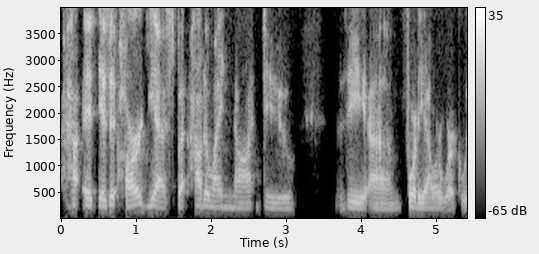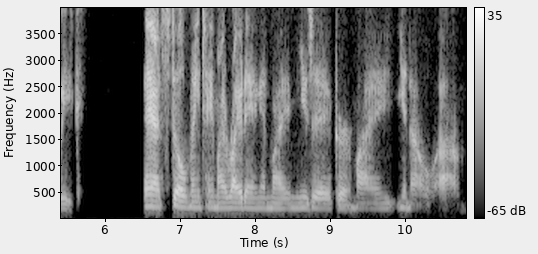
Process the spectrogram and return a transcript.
How, is it hard? Yes, but how do I not do the um, 40 hour work week and still maintain my writing and my music or my you know um,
